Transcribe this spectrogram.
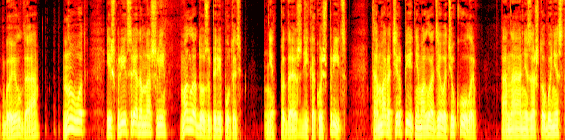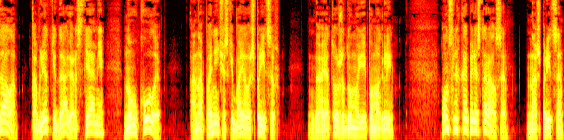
Был, да. Ну вот, и шприц рядом нашли. Могла дозу перепутать. Нет, подожди, какой шприц? Тамара терпеть не могла делать уколы. Она ни за что бы не стала. Таблетки, да, горстями, но уколы... Она панически боялась шприцев. Да, я тоже думаю, ей помогли. Он слегка перестарался. На шприце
